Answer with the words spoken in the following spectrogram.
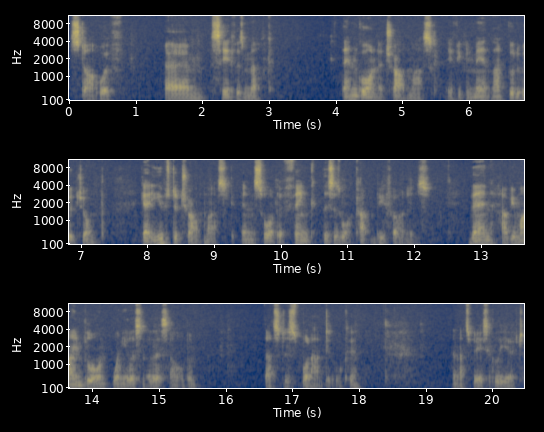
Start with um, Safe as Milk. Then go on to Trout Mask. If you can make that good of a jump, get used to Trout Mask and sort of think this is what Captain Beefheart is. Then have your mind blown when you listen to this album. That's just what I do, okay? And that's basically it.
